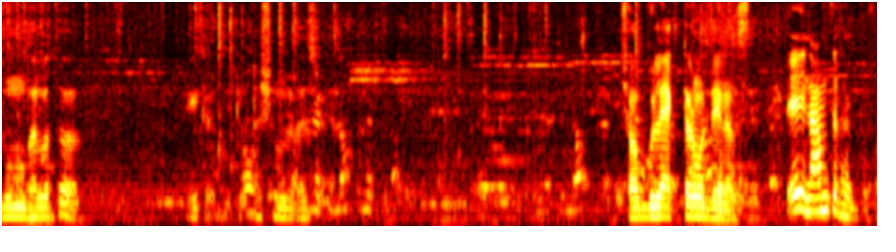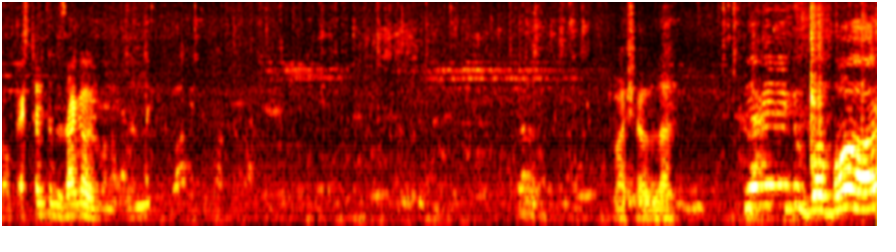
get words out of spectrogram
জুম ভালো তো? এইটা ভিডিওটা সুন্দর আছে সবগুলো একটার মধ্যে আছে। এই নামতে থাকব সব। একটা ভিতরে জায়গা হইব না বুঝলেন মাশাআল্লাহ। একটু বল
